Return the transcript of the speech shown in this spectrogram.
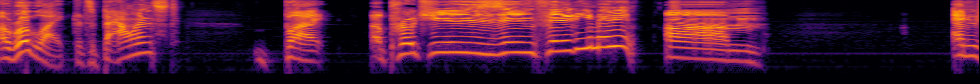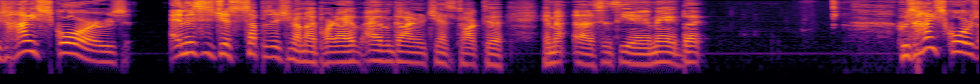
a roguelike that's balanced, but approaches infinity, maybe? Um, and whose high scores and this is just supposition on my part. I, have, I haven't gotten a chance to talk to him uh, since the AMA, but whose high scores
